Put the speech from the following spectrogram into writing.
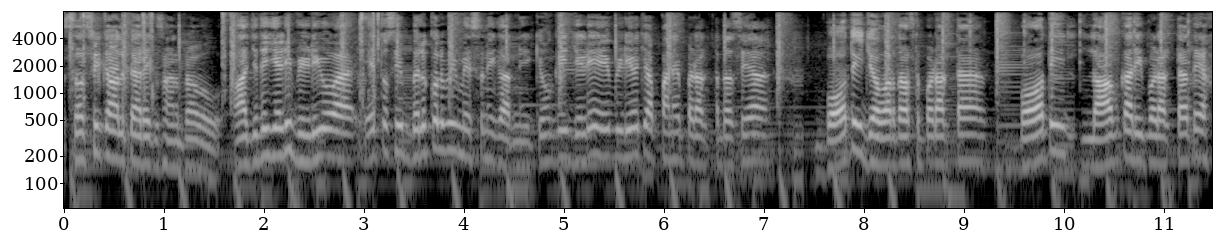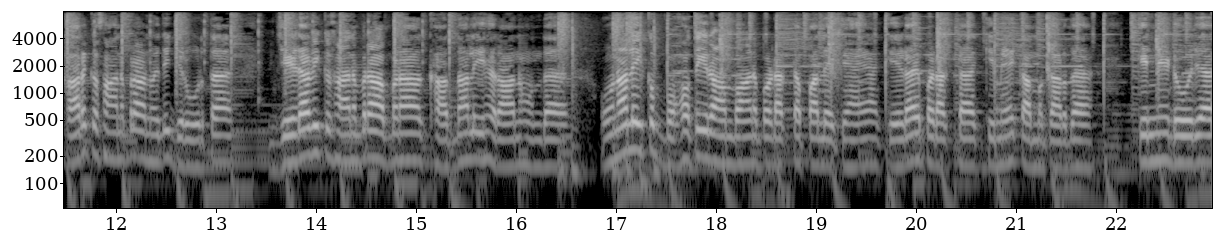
ਸਤਿ ਸ਼੍ਰੀ ਅਕਾਲ ਪਿਆਰੇ ਕਿਸਾਨ ਭਰਾਵੋ। ਅੱਜ ਦੀ ਜਿਹੜੀ ਵੀਡੀਓ ਆ ਇਹ ਤੁਸੀਂ ਬਿਲਕੁਲ ਵੀ ਮਿਸ ਨਹੀਂ ਕਰਨੀ ਕਿਉਂਕਿ ਜਿਹੜੇ ਇਹ ਵੀਡੀਓ 'ਚ ਆਪਾਂ ਨੇ ਪ੍ਰੋਡਕਟ ਦੱਸਿਆ ਬਹੁਤ ਹੀ ਜ਼ਬਰਦਸਤ ਪ੍ਰੋਡਕਟ ਆ ਬਹੁਤ ਹੀ ਲਾਭਕਾਰੀ ਪ੍ਰੋਡਕਟ ਆ ਤੇ ਹਰ ਕਿਸਾਨ ਭਰਾ ਨੂੰ ਇਹਦੀ ਜ਼ਰੂਰਤ ਹੈ ਜਿਹੜਾ ਵੀ ਕਿਸਾਨ ਭਰਾ ਆਪਣਾ ਖਾਦਾਂ ਲਈ ਹੈਰਾਨ ਹੁੰਦਾ ਉਹਨਾਂ ਲਈ ਇੱਕ ਬਹੁਤ ਹੀ ਰਾਮਬਾਣ ਪ੍ਰੋਡਕਟ ਆਪਾਂ ਲੈ ਕੇ ਆਏ ਆ। ਕਿਹੜਾ ਇਹ ਪ੍ਰੋਡਕਟ ਆ ਕਿਵੇਂ ਕੰਮ ਕਰਦਾ ਹੈ, ਕਿੰਨੀ ਡੋਜ਼ ਆ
